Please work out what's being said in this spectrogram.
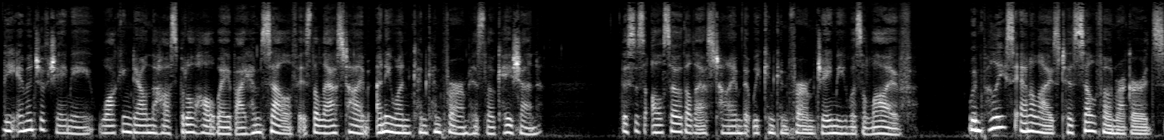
The image of Jayme walking down the hospital hallway by himself is the last time anyone can confirm his location. This is also the last time that we can confirm Jayme was alive. When police analyzed his cell phone records,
